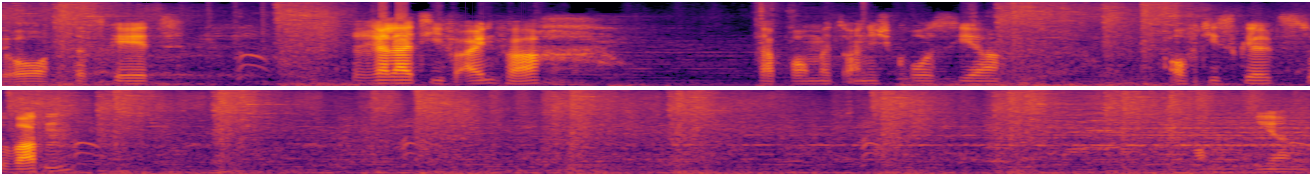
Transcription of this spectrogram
Jo, das geht relativ einfach. Da brauchen wir jetzt auch nicht groß hier auf die Skills zu warten. Hier einen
